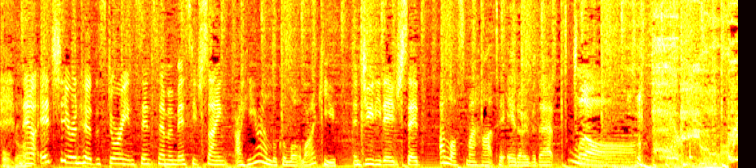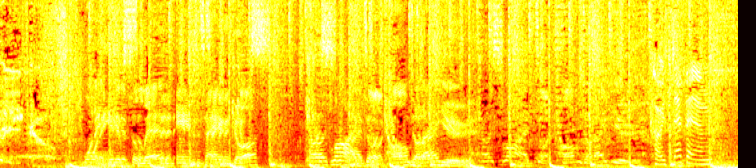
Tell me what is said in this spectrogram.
Poor. Now, Ed Sheeran heard the story and sent Sam a message saying, I hear I look a lot like you. And Judi Dench said, I lost my heart to Ed over that. Aww. Want to hit a celeb and entertainment goss? Coastlive.com.au. Coastlive.com.au. Coast FM.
